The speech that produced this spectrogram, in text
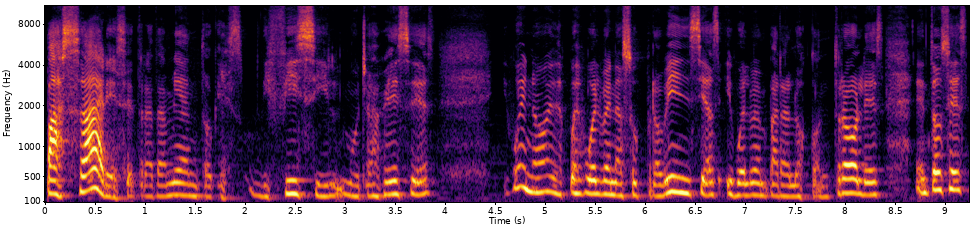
pasar ese tratamiento, que es difícil muchas veces, y bueno, después vuelven a sus provincias y vuelven para los controles. Entonces,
